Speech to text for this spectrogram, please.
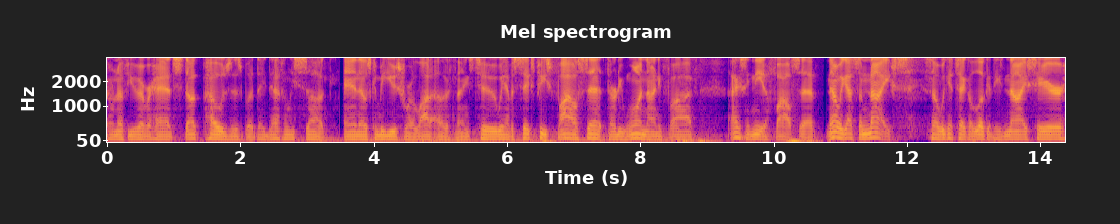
I don't know if you've ever had stuck hoses, but they definitely suck. And those can be used for a lot of other things too. We have a six piece file set, $31.95. I actually need a file set. Now we got some knives. So we can take a look at these knives here.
